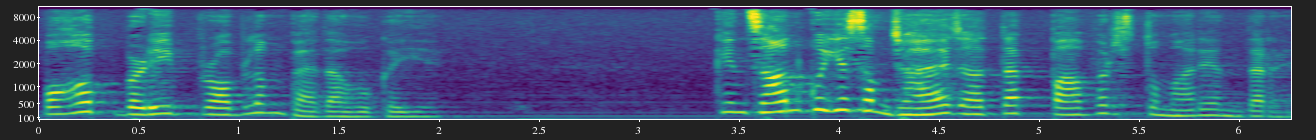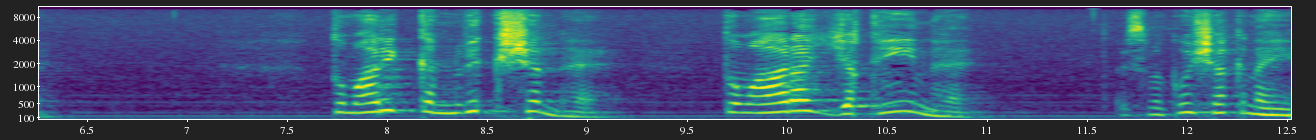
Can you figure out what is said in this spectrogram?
بہت بڑی پرابلم پیدا ہو گئی ہے کہ انسان کو یہ سمجھایا جاتا ہے پاورز تمہارے اندر ہیں۔ تمہاری کنوکشن ہے، تمہارا یقین ہے۔ اس میں کوئی شک نہیں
